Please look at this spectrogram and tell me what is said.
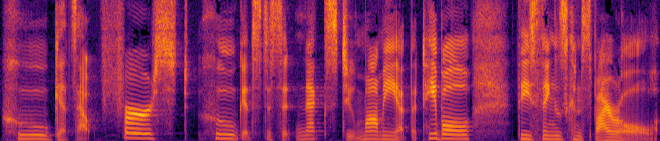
Who gets out first? Who gets to sit next to mommy at the table? These things can spiral.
